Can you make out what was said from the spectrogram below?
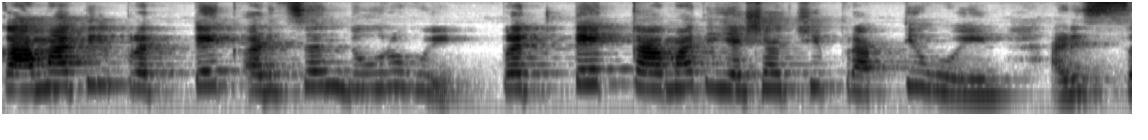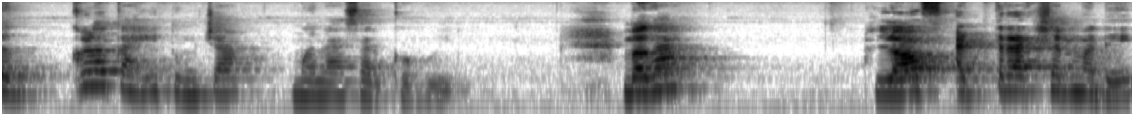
कामातील प्रत्येक अडचण दूर होईल. प्रत्येक कामात यशाची प्राप्ती होईल आणि सगळं काही तुमच्या मनासारखं होईल. बघा लॉ ऑफ अट्रॅक्शनमध्ये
